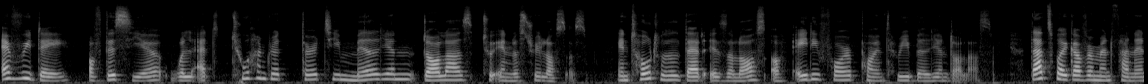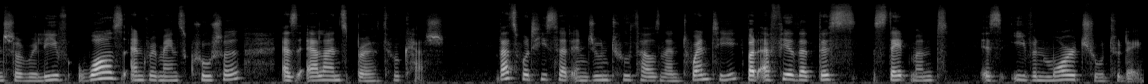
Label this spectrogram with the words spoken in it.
every day of this year will add $230 million to industry losses. In total, that is a loss of $84.3 billion. That's why government financial relief was and remains crucial as airlines burn through cash. That's what he said in June 2020, but I feel that this statement is even more true today.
